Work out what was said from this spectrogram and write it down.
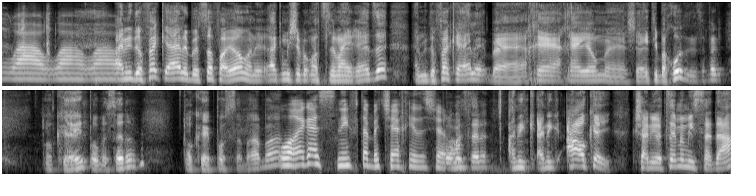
וואו, וואו, וואו. אני דופק כאלה בסוף היום, אני, רק מי שבמצלמה יראה את זה, אני דופק כאלה אחרי, אחרי היום אה, שהייתי בחוץ, אני דופק, אוקיי, פה בסדר, אוקיי, פה סבבה, הוא הרגע הסניף את הבית צ'כי הזה פה שלו. בסדר, אני, אני, אה, אוקיי, כשאני יוצא ממסעדה,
